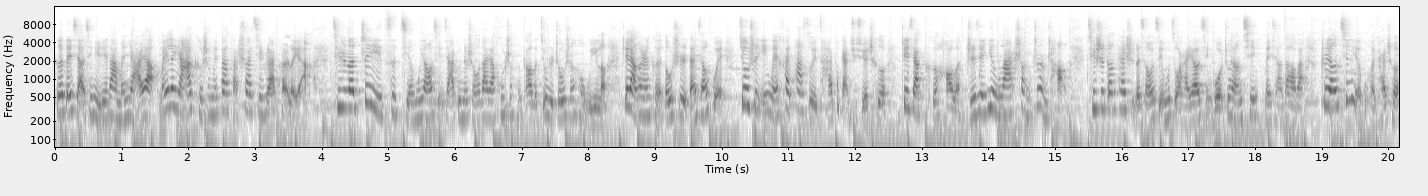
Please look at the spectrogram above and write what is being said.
可得小心你这大门牙呀，没了牙可是没办法帅气 rapper 了呀。其实呢，这一次节目邀请嘉宾的时候，大家呼声很高的就是周深和吴亦了，这两个人可都是胆小鬼，就是因为害怕，所以才不敢去学车。这下可好了，直接硬拉上战场。其实刚开始的时候，节目组还邀请过周扬青，没想到吧，周扬青也不会开车，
